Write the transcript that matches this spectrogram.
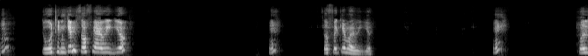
હમ? તું ઉઠીને કેમ સોફે આવી ગયો? હે? સોફે કેમ આવી ગયો? હે? બોલ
